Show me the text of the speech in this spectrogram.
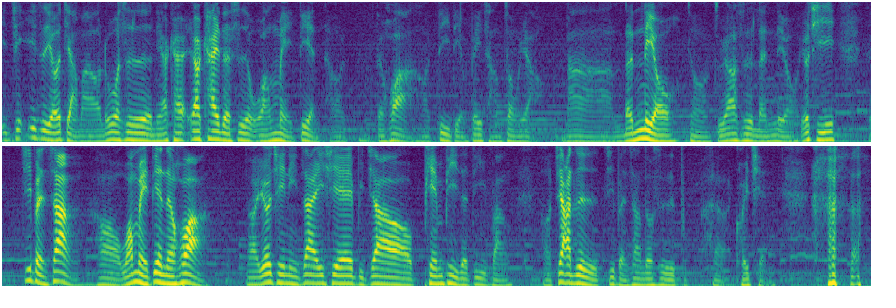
已经一直有讲嘛，如果是你要开要开的是王美店哦的话，地点非常重要。那人流就主要是人流，尤其基本上哦，王美店的话啊，尤其你在一些比较偏僻的地方。哦，假日基本上都是呃亏钱，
